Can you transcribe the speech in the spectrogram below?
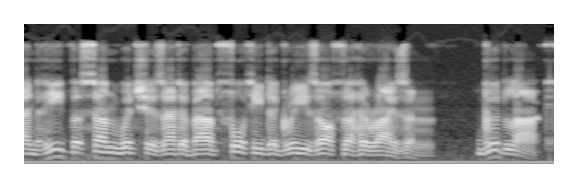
and heat the sun which is at about 40 degrees off the horizon. Good luck.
